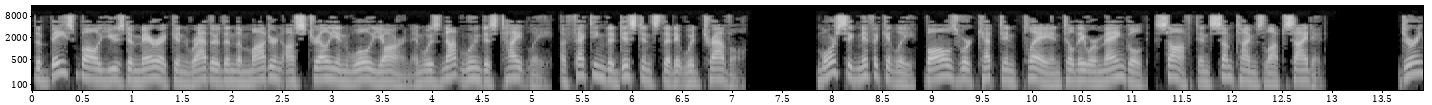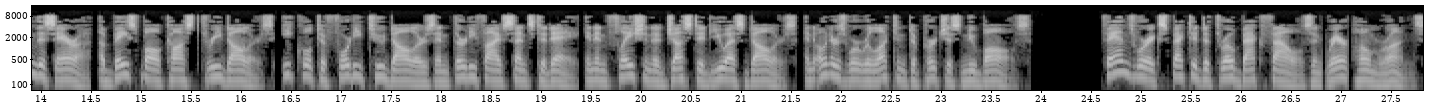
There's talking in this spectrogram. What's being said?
The baseball used American rather than the modern Australian wool yarn and was not wound as tightly, affecting the distance that it would travel. More significantly, balls were kept in play until they were mangled, soft and sometimes lopsided. During this era, a baseball cost $3, equal to $42.35 today in inflation-adjusted US dollars, and owners were reluctant to purchase new balls. Fans were expected to throw back fouls and rare home runs.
